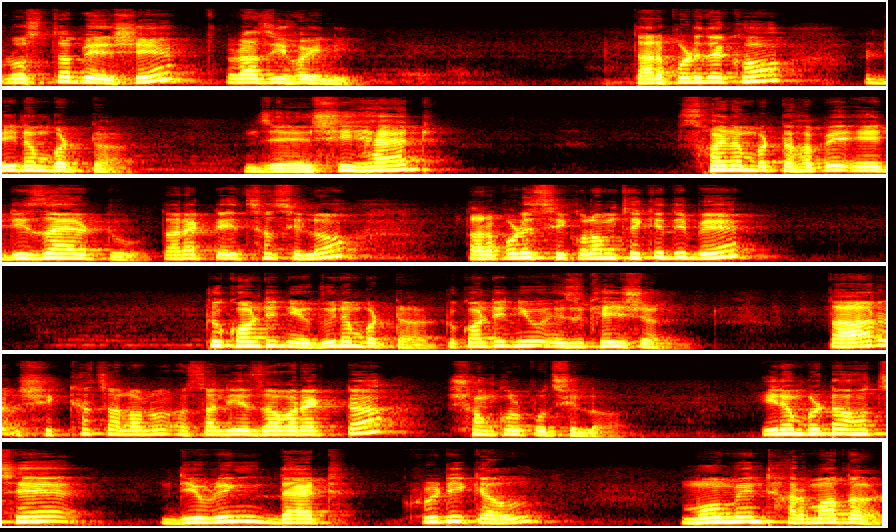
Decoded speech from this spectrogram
প্রস্তাবে সে রাজি হয়নি। তারপরে দেখো ডি নম্বরটা, যে শি হ্যাড ছয় নম্বরটা হবে এ ডিজায়ার টু তার একটা ইচ্ছা ছিল। তারপরে সি কলাম থেকে দিবে টু কন্টিনিউ দুই নম্বরটা টু কন্টিনিউ এডুকেশন তার শিক্ষা চালানো, চালিয়ে যাওয়ার একটা সংকল্প ছিল। এই নম্বরটা হচ্ছে during that critical moment her mother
